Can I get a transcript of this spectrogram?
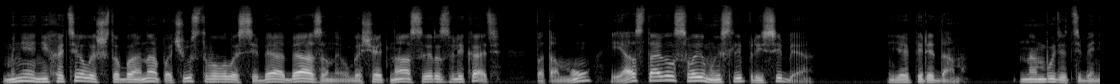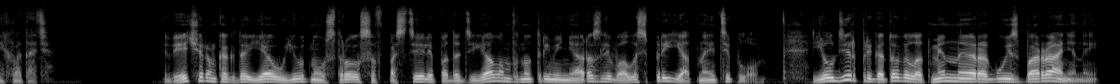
Мне не хотелось, чтобы она почувствовала себя обязанной угощать нас и развлекать, потому я оставил свои мысли при себе. Я передам. Нам будет тебя не хватать. Вечером, когда я уютно устроился в постели под одеялом, внутри меня разливалось приятное тепло. Елдир приготовил отменное рагу из баранины,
